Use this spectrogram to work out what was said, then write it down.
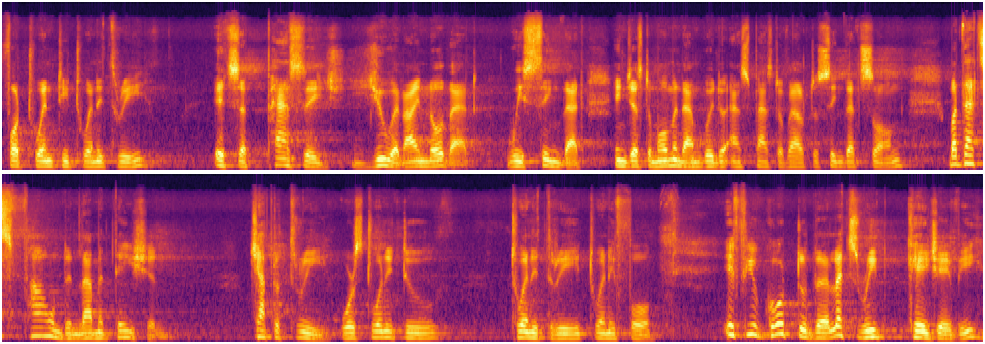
for 2023? It's a passage, you and I know that. We sing that. In just a moment, I'm going to ask Pastor Val to sing that song. But that's found in Lamentation, chapter 3, verse 22, 23, 24. If you go to the, let's read KJV,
